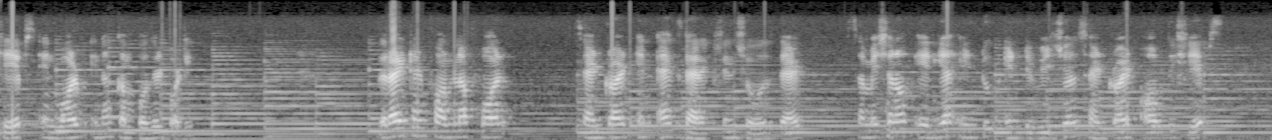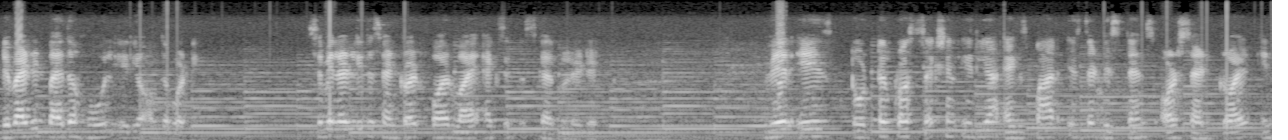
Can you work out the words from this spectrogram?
shapes involved in a composite body. The right hand formula for centroid in x direction shows that summation of area into individual centroid of the shapes divided by the whole area of the body. Similarly, the centroid for y-axis is calculated. Where A is total cross-section area, x bar is the distance or centroid in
